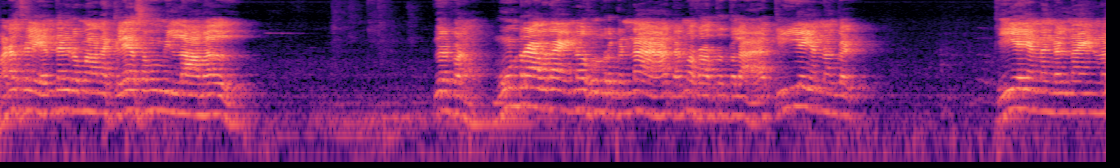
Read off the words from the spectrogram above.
மனசில் எந்த விதமான கிளேசமும் இல்லாமல் இருக்கணும். மூன்றாவதா என்ன சொல்றதுக்குன்னா தர்மசாஸ்திரத்தில் தீய எண்ணங்கள். தீய எண்ணங்கள்னா என்ன?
